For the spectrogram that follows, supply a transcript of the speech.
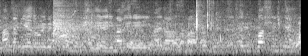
Manda indietro le persone, ci deve rimanere libera la strada. Basso indietro.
